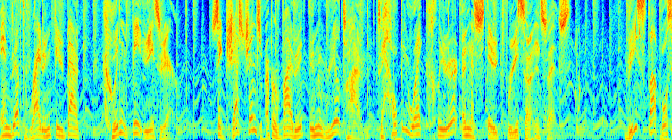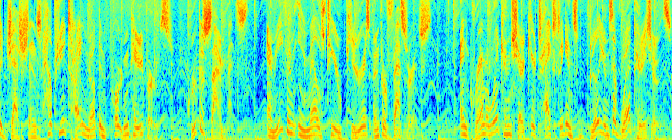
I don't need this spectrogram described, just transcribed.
in-depth writing feedback couldn't be easier. Suggestions are provided in real time to help you write clear and mistake-free sentences. These thoughtful suggestions help you tighten up important papers, group assignments, and even emails to your peers and professors. And Grammarly can check your text against billions of web pages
